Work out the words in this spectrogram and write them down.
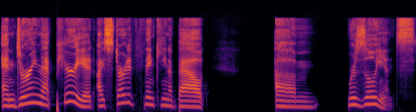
And during that period, I started thinking about um, resilience.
